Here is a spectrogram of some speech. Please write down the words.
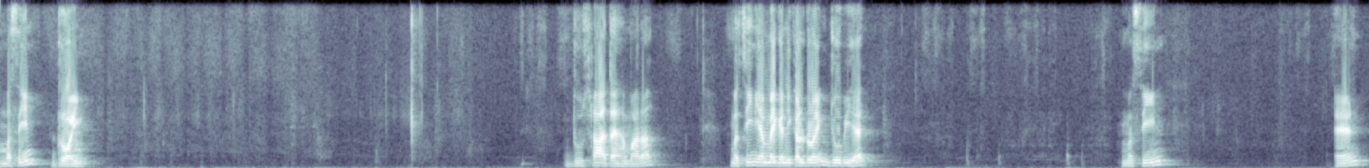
मशीन ड्राइंग दूसरा आता है हमारा मशीन या मैकेनिकल ड्राइंग जो भी है। मशीन एंड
